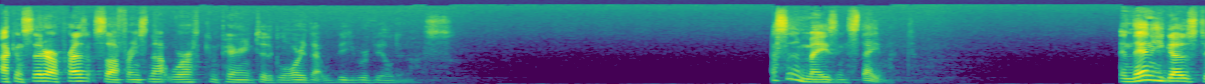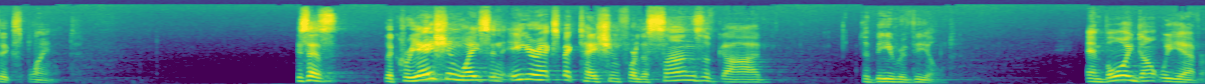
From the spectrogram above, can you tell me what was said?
I consider our present sufferings not worth comparing to the glory that would be revealed in us. That's an amazing statement. And then he goes to explain it. He says, The creation waits in eager expectation for the sons of God to be revealed. And boy, don't we ever.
